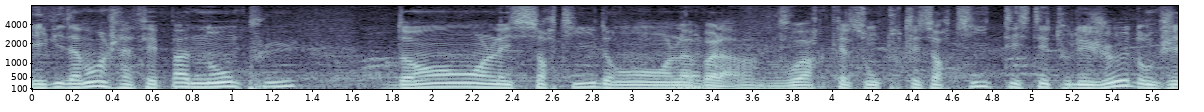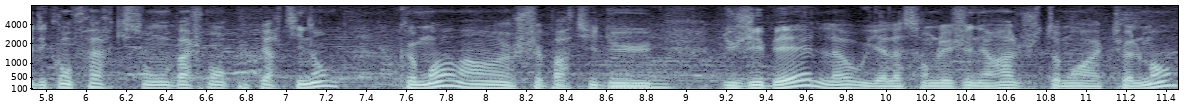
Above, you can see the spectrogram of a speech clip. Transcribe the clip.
évidemment je la fais pas non plus dans les sorties, dans la, Voilà. voilà, voir quelles sont toutes les sorties, tester tous les jeux. Donc j'ai des confrères qui sont vachement plus pertinents que moi. hein. Je fais partie du, Mhm. du GBL, là où il y a l'Assemblée Générale justement actuellement,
